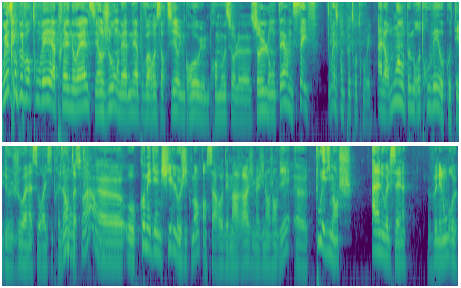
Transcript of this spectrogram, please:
Où est-ce qu'on peut vous retrouver après Noël si un jour on est amené à pouvoir ressortir une gros une promo sur le sur le long terme? Safe. Où est-ce qu'on peut te retrouver? Alors moi, on peut me retrouver aux côtés de Johanna Sora ici présente, Bonsoir. euh, au Comedian Chill logiquement quand ça redémarrera, j'imagine en janvier, euh, tous les dimanches à la nouvelle scène. Venez nombreux.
